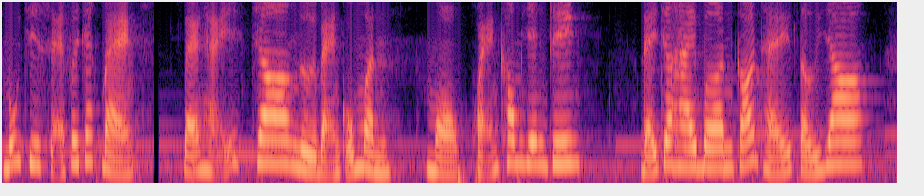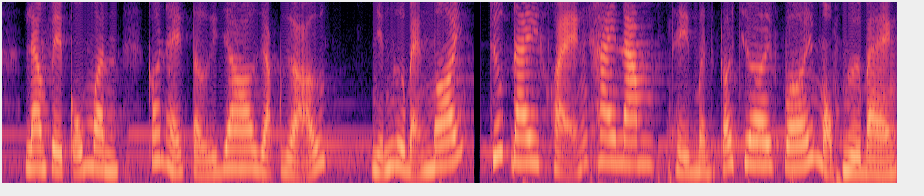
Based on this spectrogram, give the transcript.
muốn chia sẻ với các bạn bạn hãy cho người bạn của mình một khoảng không gian riêng để cho hai bên có thể tự do làm việc của mình, có thể tự do gặp gỡ những người bạn mới. Trước đây khoảng 2 năm thì mình có chơi với một người bạn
